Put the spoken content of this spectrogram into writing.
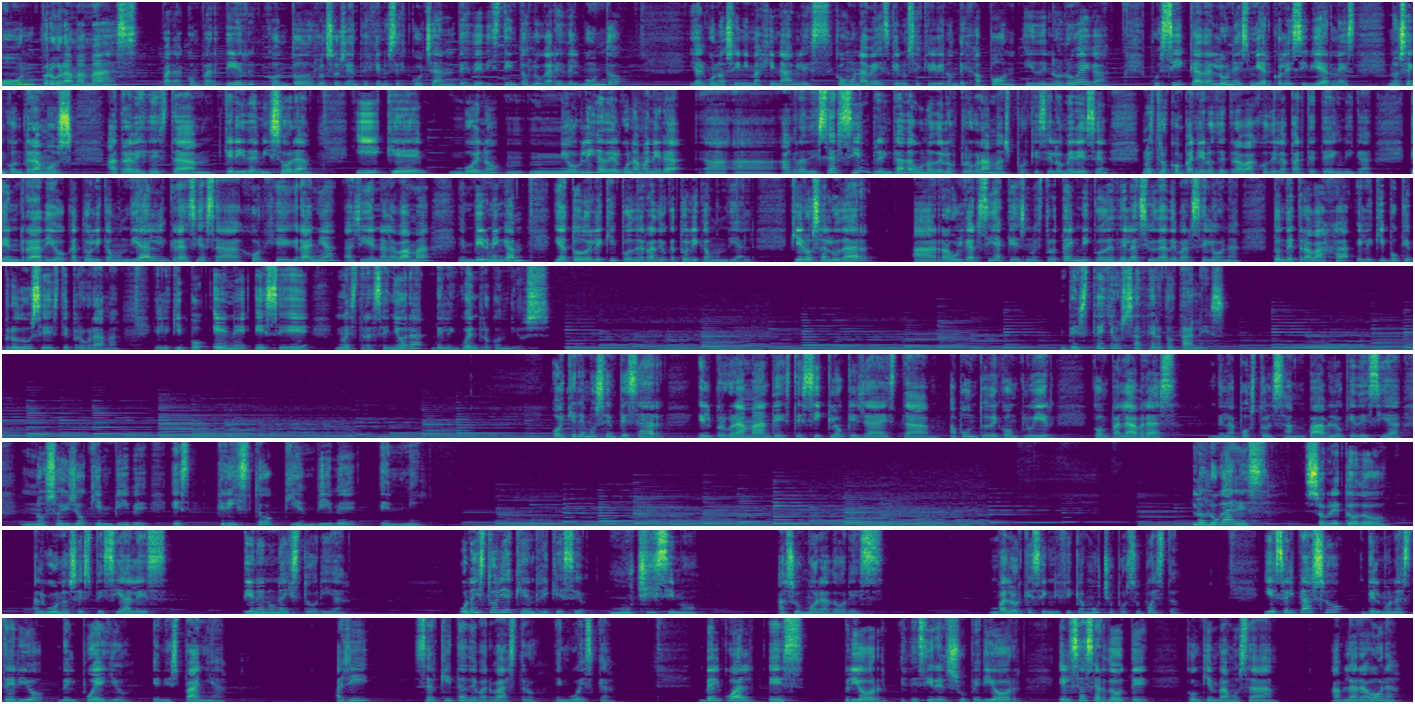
Un programa más para compartir con todos los oyentes que nos escuchan desde distintos lugares del mundo y algunos inimaginables, como una vez que nos escribieron de Japón y de Noruega. Pues sí, cada lunes, miércoles y viernes nos encontramos a través de esta querida emisora y que, bueno, me obliga de alguna manera a, agradecer siempre en cada uno de los programas, porque se lo merecen nuestros compañeros de trabajo de la parte técnica. En Radio Católica Mundial, gracias a Jorge Graña, allí en Alabama, en Birmingham, y a todo el equipo de Radio Católica Mundial. Quiero saludar a Raúl García, que es nuestro técnico desde la ciudad de Barcelona, donde trabaja el equipo que produce este programa, el equipo NSE Nuestra Señora del Encuentro con Dios. Destellos sacerdotales. Hoy queremos empezar el programa de este ciclo que ya está a punto de concluir con palabras del apóstol San Pablo que decía, no soy yo quien vive, es Cristo quien vive en mí. Los lugares, sobre todo algunos especiales, tienen una historia. Una historia que enriquece muchísimo a sus moradores. Un valor que significa mucho, por supuesto. Y es el caso del monasterio del Puello, en España. Allí, cerquita de Barbastro, en Huesca, del cual es prior, es decir, el superior, el sacerdote con quien vamos a hablar ahora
